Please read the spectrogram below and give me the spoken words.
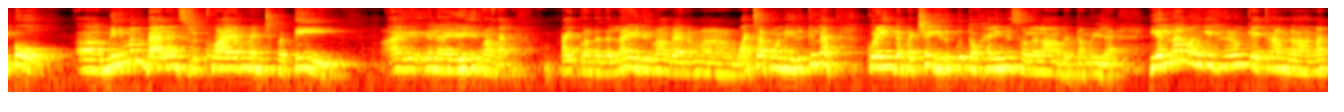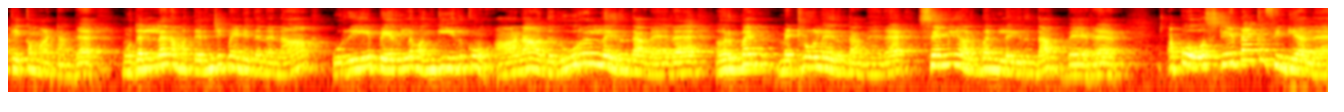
இப்போது மினிமம் பேலன்ஸ் ரிக்குவயர்மெண்ட் பற்றி எழுதிருவாங்க. பைக் வந்ததெல்லாம் எழுதிருவாங்க. நம்ம வாட்ஸ்அப் ஒன்று இருக்குல்ல? குறைந்தபட்ச இருப்பு தொகைன்னு சொல்லலாம் அது தமிழில். எல்லா வங்கிகளும் கேட்குறாங்களான்னா கேட்க மாட்டாங்க. முதல்ல நம்ம தெரிஞ்சுக்க வேண்டியது என்னென்னா ஒரே பேரில் வங்கி இருக்கும். ஆனால் அது ரூரலில் இருந்தால் வேற அர்பன் மெட்ரோவில் இருந்தால் வேற செமி அர்பனில் இருந்தால் வேற. அப்போது ஸ்டேட் பேங்க் ஆஃப் இந்தியாவில்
